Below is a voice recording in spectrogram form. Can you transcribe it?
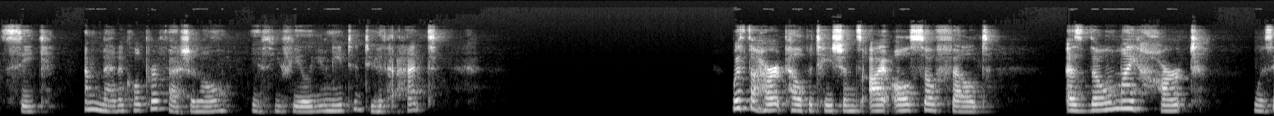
seek a medical professional if you feel you need to do that. With the heart palpitations, I also felt as though my heart was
